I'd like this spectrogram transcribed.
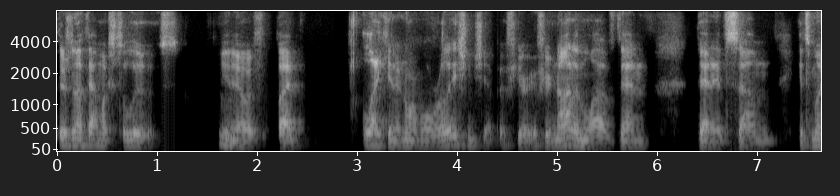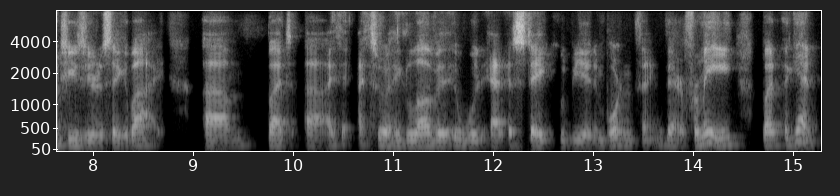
there's not that much to lose you know if but like in a normal relationship if you're if you're not in love then then it's um it's much easier to say goodbye um, but uh, I think. I think love it would at a stake would be an important thing there for me. But again,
